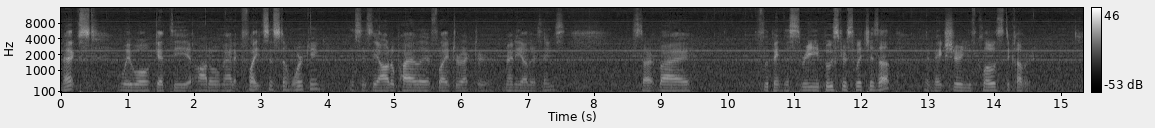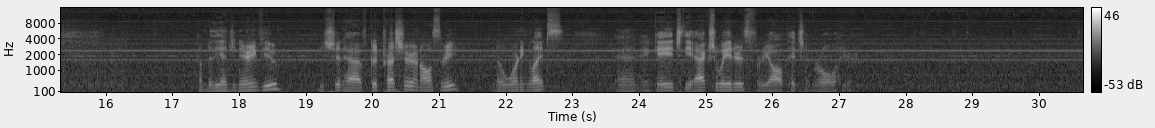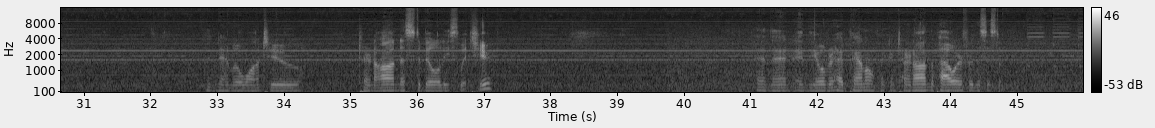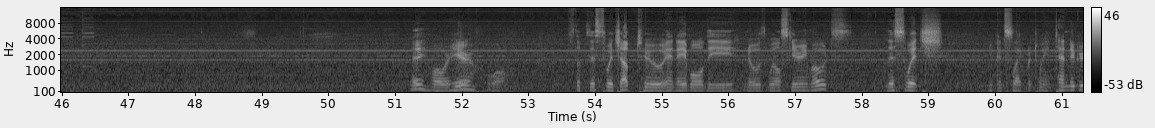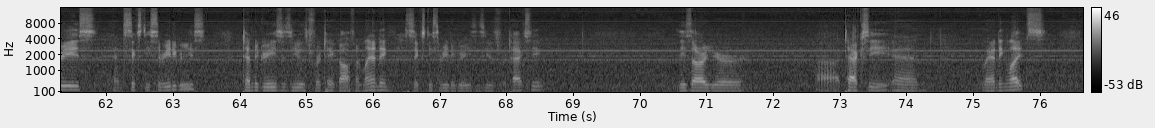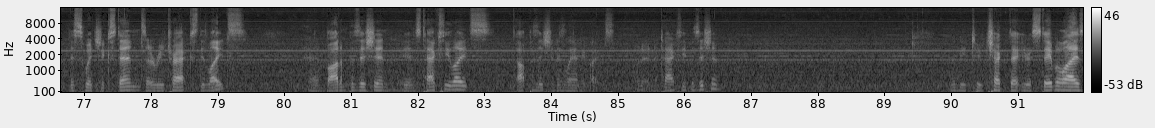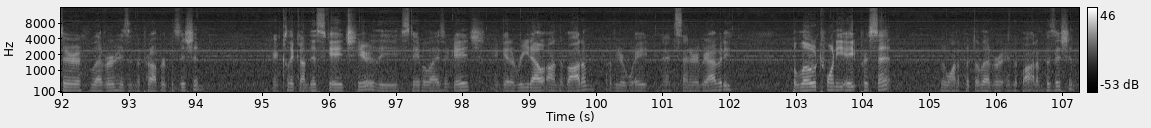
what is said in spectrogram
Next, we will get the automatic flight system working. This is the autopilot, flight director, many other things. Start by flipping the three booster switches up and make sure you've closed the cover. Come to the engineering view. You should have good pressure in all three, no warning lights, and engage the actuators for yaw pitch and roll here. And then we'll want to turn on the stability switch here. And then in the overhead panel we can turn on the power for the system. Okay, while we're here, we'll flip this switch up to enable the nose wheel steering modes. This switch you can select between 10 degrees and 63 degrees. 10 degrees is used for takeoff and landing, 63 degrees is used for taxiing. These are your uh, taxi and landing lights. This switch extends or retracts the lights. And bottom position is taxi lights, top position is landing lights. Put it in a taxi position. You need to check that your stabilizer lever is in the proper position. You can click on this gauge here, the stabilizer gauge, and get a readout on the bottom of your weight and then center of gravity. Below 28%, we want to put the lever in the bottom position.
